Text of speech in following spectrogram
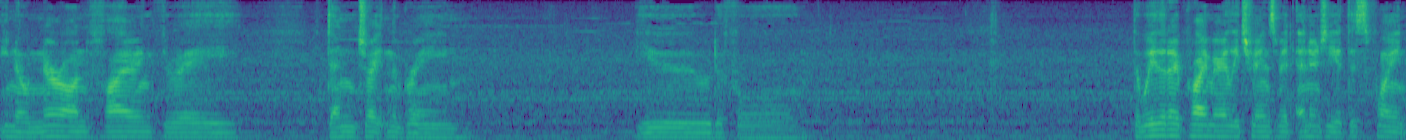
you know, neuron firing through a dendrite in the brain. Beautiful. The way that I primarily transmit energy at this point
